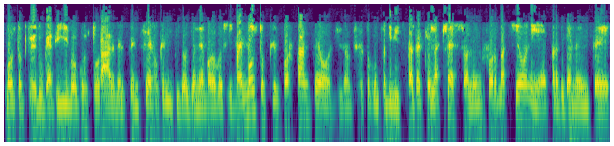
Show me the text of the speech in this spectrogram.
molto più educativo, culturale, del pensiero critico, chiamiamolo così, ma è molto più importante oggi da un certo punto di vista perché l'accesso alle informazioni è praticamente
